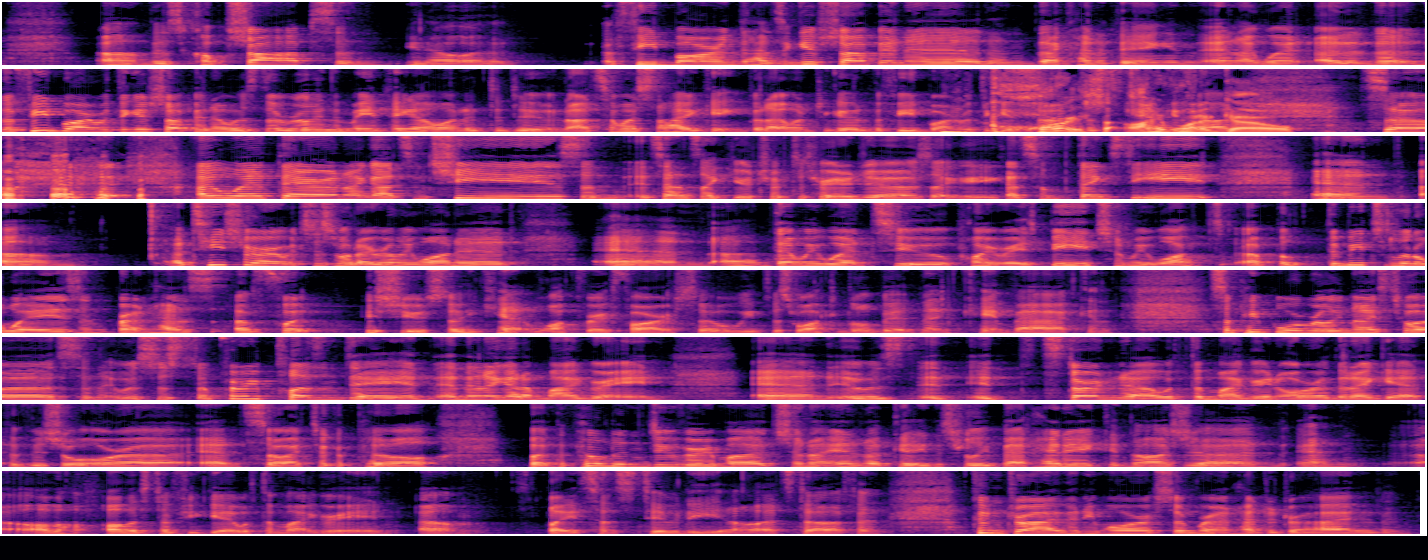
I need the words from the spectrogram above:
Um, there's a couple shops, and you know. A, a feed barn that has a gift shop in it and that kind of thing and, and I went uh, the the feed barn with the gift shop in it was the really the main thing I wanted to do not so much the hiking but I wanted to go to the feed barn with the gift shop. Of course, I want to go. So I went there and I got some cheese, and it sounds like your trip to Trader Joe's. Like you got some things to eat, and um, a T-shirt, which is what I really wanted. And uh, then we went to Point Reyes Beach, and we walked up the beach a little ways. And Brent has a foot issue, so he can't walk very far. So we just walked a little bit and then came back. And some people were really nice to us, and it was just a very pleasant day. And, and then I got a migraine, and it was it, it started out with the migraine aura that I get, the visual aura, and so I took a pill. But the pill didn't do very much, and I ended up getting this really bad headache and nausea and, and all the all the stuff you get with the migraine, um, light sensitivity and all that stuff. And I couldn't drive anymore, so Brent had to drive. And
